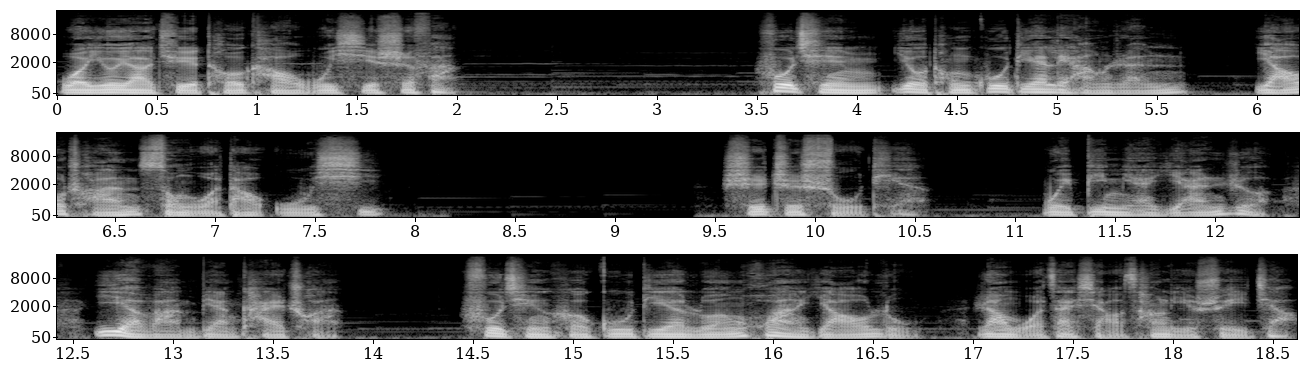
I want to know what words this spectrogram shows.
我又要去投考无锡师范。父亲又同姑爹两人摇船送我到无锡。时值暑天，为避免炎热，夜晚便开船。父亲和姑爹轮换摇橹，让我在小舱里睡觉。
